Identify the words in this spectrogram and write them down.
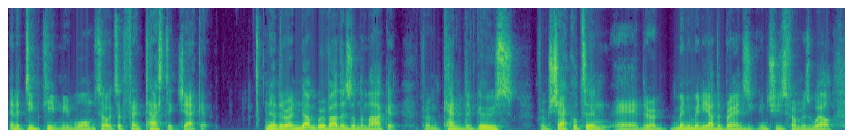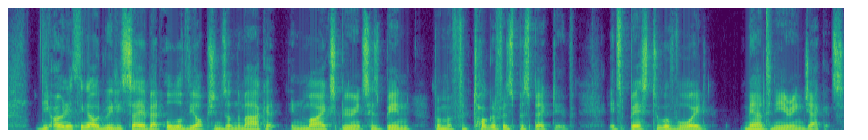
and it did keep me warm. So it's a fantastic jacket. Now, there are a number of others on the market from Canada Goose, from Shackleton, and there are many, many other brands you can choose from as well. The only thing I would really say about all of the options on the market, in my experience, has been from a photographer's perspective, it's best to avoid mountaineering jackets.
